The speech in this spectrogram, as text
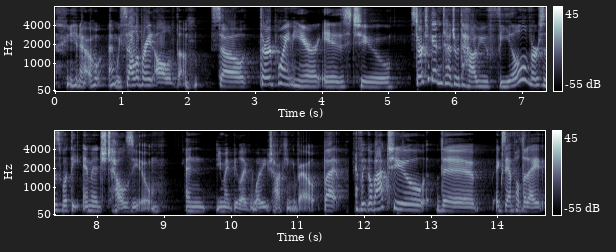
you know, and we celebrate all of them. So, third point here is to start to get in touch with how you feel versus what the image tells you. And you might be like, what are you talking about? But if we go back to the example that I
